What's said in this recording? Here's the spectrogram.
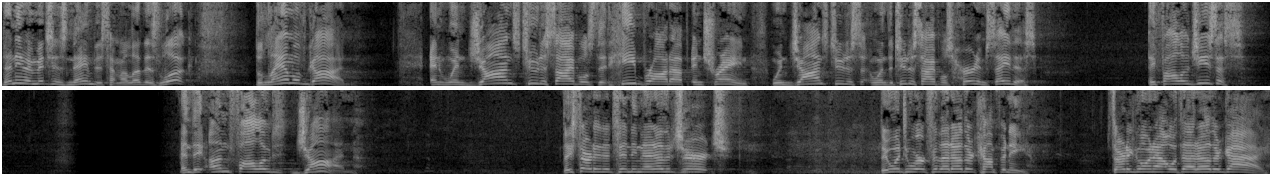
didn't even mention his name this time. I love this. Look, the Lamb of God and when John's two disciples that he brought up and trained, when John's two when the two disciples heard him say this, they followed Jesus. And they unfollowed John. They started attending that other church. They went to work for that other company. Started going out with that other guy.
